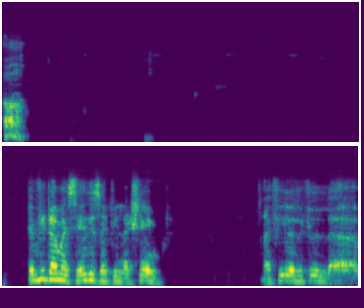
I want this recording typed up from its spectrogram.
Oh. Every time I say this, I feel ashamed. I feel a little, uh,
